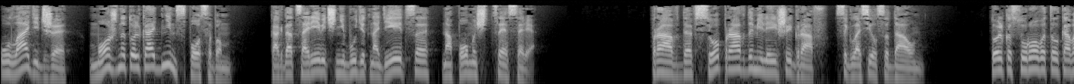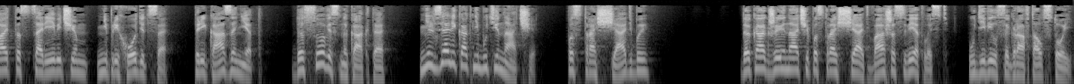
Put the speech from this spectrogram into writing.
Уладить же — можно только одним способом, когда царевич не будет надеяться на помощь цесаря. «Правда, все правда, милейший граф», — согласился Даун. «Только сурово толковать-то с царевичем не приходится, приказа нет, да совестно как-то, нельзя ли как-нибудь иначе, постращать бы?» «Да как же иначе постращать, ваша светлость?» — удивился граф Толстой.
